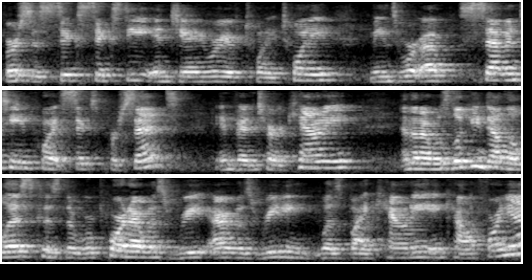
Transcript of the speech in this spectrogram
versus six sixty in January of twenty twenty. Means we're up seventeen point six percent in Ventura County. And then I was looking down the list because the report I was I was reading was by county in California,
